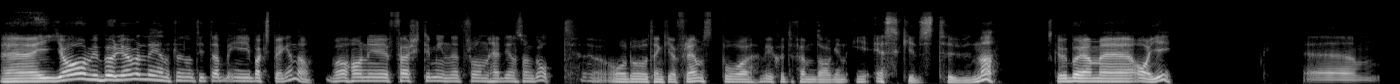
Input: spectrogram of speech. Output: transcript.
Eh, ja, vi börjar väl egentligen att titta i backspegeln då. Vad har ni färskt i minnet från helgen som gått? Och då tänker jag främst på V75-dagen i Eskilstuna. Ska vi börja med AJ? Um,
